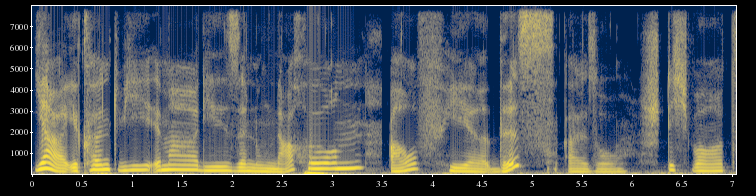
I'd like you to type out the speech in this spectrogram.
Ja, ihr könnt wie immer die Sendung nachhören auf Hear This, also Stichwort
